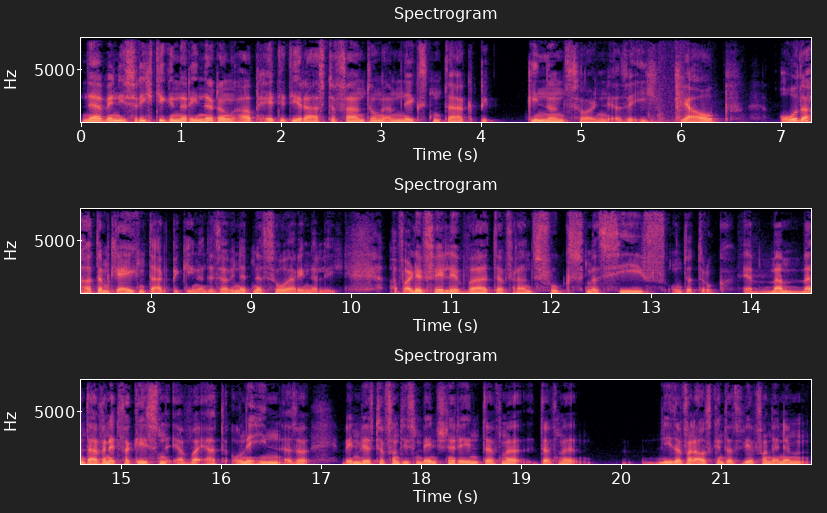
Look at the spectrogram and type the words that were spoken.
Na, wenn ich es richtig in Erinnerung habe, hätte die Rasterfahndung am nächsten Tag beginnen sollen. Also ich glaube, oder hat am gleichen Tag beginnen. Das habe ich nicht mehr so erinnerlich. Auf alle Fälle war der Franz Fuchs massiv unter Druck. Er, man, man, darf ja nicht vergessen, er, war, er hat ohnehin, also wenn wir von diesen Menschen reden, darf man, darf man nie davon ausgehen, dass wir von einem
